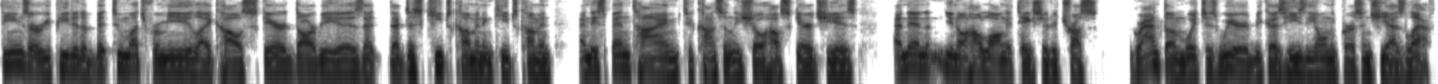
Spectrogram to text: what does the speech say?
Themes are repeated a bit too much for me, like how scared Darby is, that that just keeps coming and keeps coming. And they spend time to constantly show how scared she is. And then, you know, how long it takes her to trust Grantham, which is weird because he's the only person she has left.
